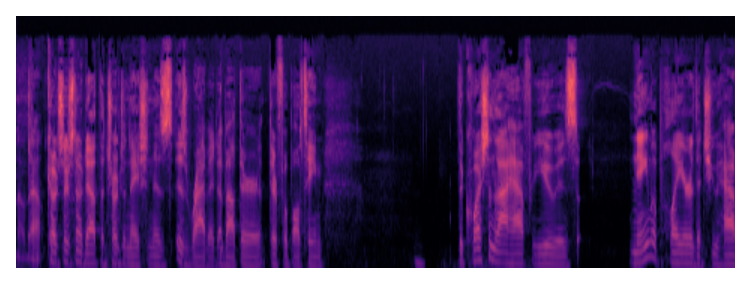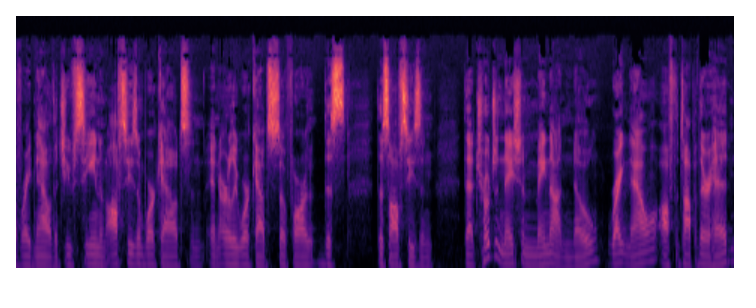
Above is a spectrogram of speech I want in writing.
no doubt. Coach, there's no doubt the Trojan Nation is is rabid about their their football team. The question that I have for you is name a player that you have right now that you've seen in off-season workouts and, and early workouts so far this this offseason that Trojan Nation may not know right now off the top of their head,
